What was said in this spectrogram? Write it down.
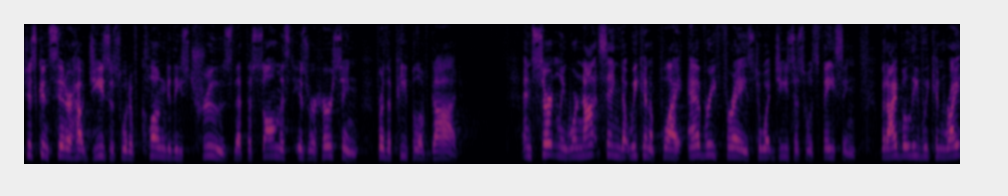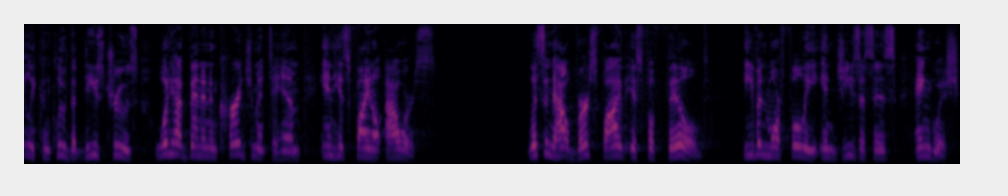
Just consider how Jesus would have clung to these truths that the psalmist is rehearsing for the people of God. And certainly, we're not saying that we can apply every phrase to what Jesus was facing, but I believe we can rightly conclude that these truths would have been an encouragement to him in his final hours. Listen to how verse 5 is fulfilled even more fully in Jesus' anguish.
